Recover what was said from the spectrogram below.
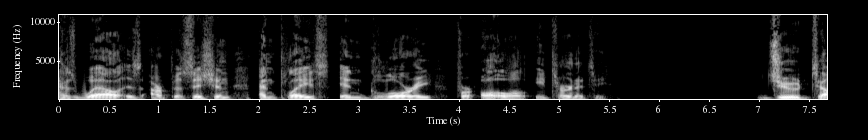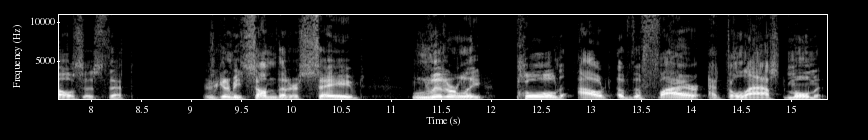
as well as our position and place in glory for all eternity. Jude tells us that there's going to be some that are saved, literally pulled out of the fire at the last moment.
